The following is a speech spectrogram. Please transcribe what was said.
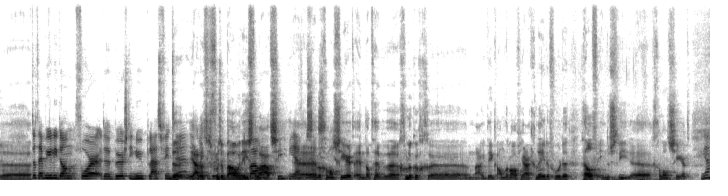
uh, dat hebben jullie dan voor de beurs die nu plaatsvindt. De, hè? ja, dat is voor de bouw en de installatie. Ja, uh, hebben we gelanceerd. Ja. En dat hebben we gelukkig, uh, nou, ik denk anderhalf jaar geleden voor de health-industrie gelanceerd. Ja.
